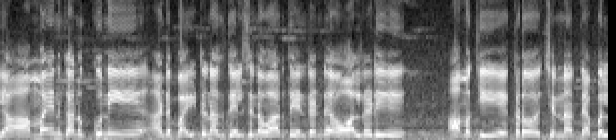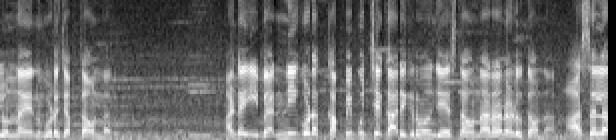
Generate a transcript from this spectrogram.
ఈ అమ్మాయిని కనుక్కుని అంటే బయట నాకు తెలిసిన వార్త ఏంటంటే ఆల్రెడీ ఆమెకి ఎక్కడో చిన్న దెబ్బలు ఉన్నాయని కూడా చెప్తా ఉన్నారు. అంటే ఇవన్నీ కూడా కప్పిపుచ్చే కార్యక్రమం చేస్తూ ఉన్నారా అని అడుగుతా ఉన్నా. అసలు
